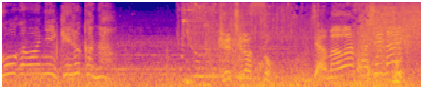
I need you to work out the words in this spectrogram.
向こう側に行けるかな？蹴散らすぞ。邪魔はさせない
